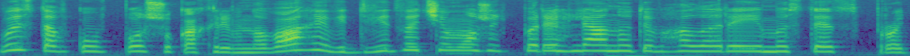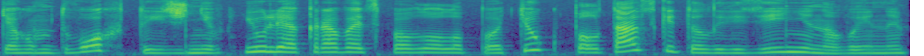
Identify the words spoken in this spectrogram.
Виставку в пошуках рівноваги відвідувачі можуть переглянути в галереї мистецтв протягом двох тижнів. Юлія Кравець, Павло Лопатюк, Полтавські телевізійні новини.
